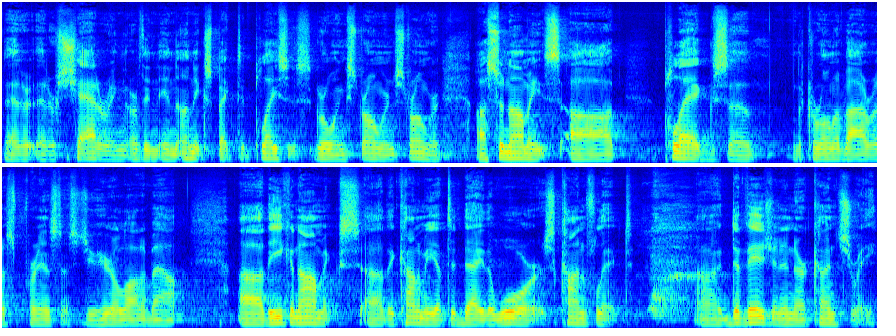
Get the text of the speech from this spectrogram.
that are, that are shattering earth in, in unexpected places, growing stronger and stronger. Uh, tsunamis, uh, plagues, uh, the coronavirus, for instance, you hear a lot about, uh, the economics, uh, the economy of today, the wars, conflict, division in our country,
